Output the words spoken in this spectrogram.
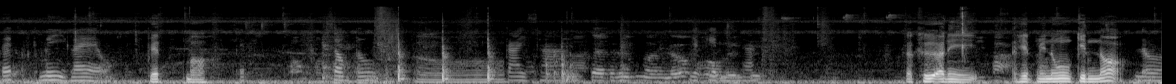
เป็ดมีอีกแล้วเป็ดบอสองตู้เออไก่ชายแต่ตะลึกหน่อยเลิกอย่ากินนะ ก็คืออันนี้เห็ดเมนูกินเนาะโดย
